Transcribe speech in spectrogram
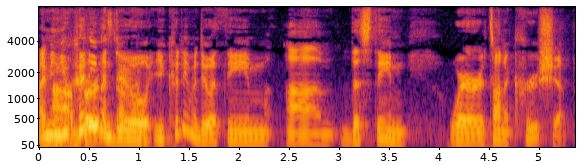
I mean, you uh, could even do you could even do a theme, um, this theme where it's on a cruise ship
